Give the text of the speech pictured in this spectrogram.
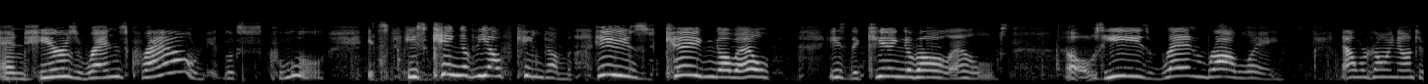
and here's Ren's crown. It looks cool. It's he's king of the elf kingdom. He's king of elf. He's the king of all elves. Elves. He's Ren Brightblade. Now we're going on to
